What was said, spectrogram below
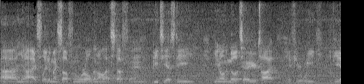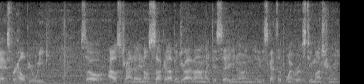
Uh, you know, I isolated myself from the world and all that stuff. And PTSD, you know, in the military, you're taught if you're weak, if you ask for help, you're weak. So I was trying to, you know, suck it up and drive on, like they say, you know, and it just got to the point where it was too much for me.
